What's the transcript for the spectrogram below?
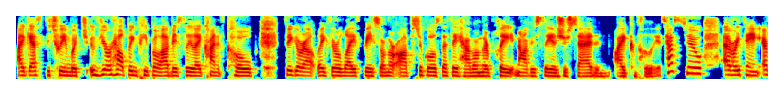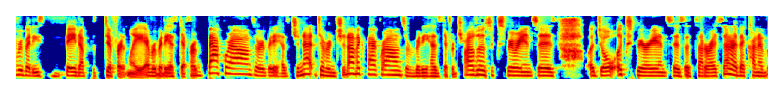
I guess, between which you're helping people obviously like kind of cope, figure out like their life based on their obstacles that they have on their plate. And obviously, as you said, and I completely attest to, everything, everybody's made up differently. Everybody has different backgrounds. Everybody has genet- different genetic backgrounds. Everybody has different childhood experiences adult experiences, et cetera, et cetera, that kind of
